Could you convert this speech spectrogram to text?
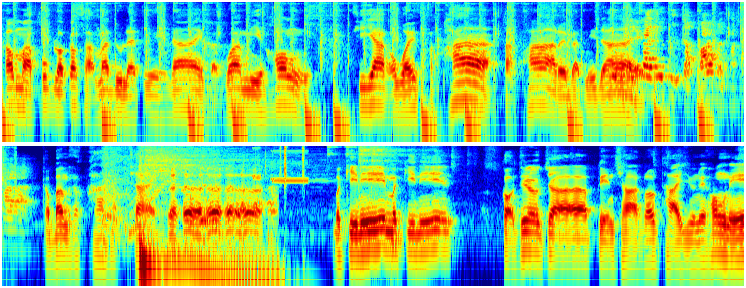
เข้ามาปุ๊บเราก็สามารถดูแลตัวเองได้ แบบว่ามีห้องที่ยากเอาไว้ซักผ้าตากผ้าอะไรแบบนี้ได้ไม่ใช่ก็คือกลับบ้านมาซักผ้ากลับบ้านไปซักผ้าใช่ เมื่อกี้นี้เมื่อกี้นี้ก่อนที่เราจะเปลี่ยนฉากเราถ่ายอยู่ในห้องนี้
